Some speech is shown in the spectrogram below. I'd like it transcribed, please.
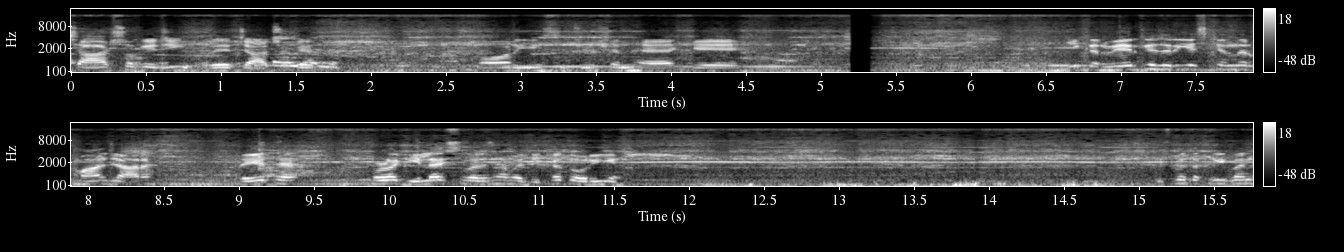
400 के जी रेत जा चुके हैं। और ये सिचुएशन है कि ये कन्वेयर के ज़रिए इसके अंदर माल जा रहा है। रेत है, थोड़ा गीला इस वजह से हमें दिक्कत हो रही है। इसमें तकरीबन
